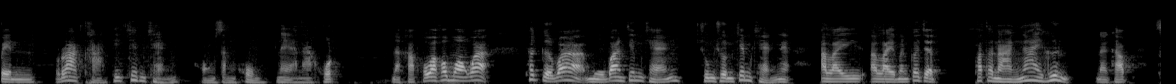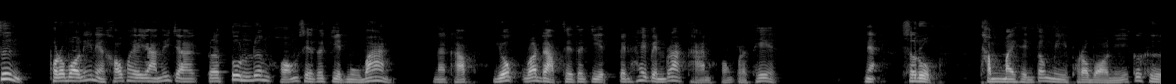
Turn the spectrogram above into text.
เป็นรากฐานที่เข้มแข็งของสังคมในอนาคตนะครับ เพราะว่าเขามองว่าถ้าเกิดว่าหมู่บ้านเข้มแข็ง ชุมชนเข้มแข็งเนี่ยอะไรอะไรมันก็จะพัฒนาง่ายขึ้นนะครับ ซึ่ง พรบนี้เนี่ยเขาพยายามที่จะกระตุ้นเรื่องของเศรษฐกิจหมู่บ้านนะครับ ยกระดับเศรษฐกิจเป็นให้เป็นรากฐานของประเทศเนี่ยสรุปทำไมถึงต้องมีพรบนี้ก็คือ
